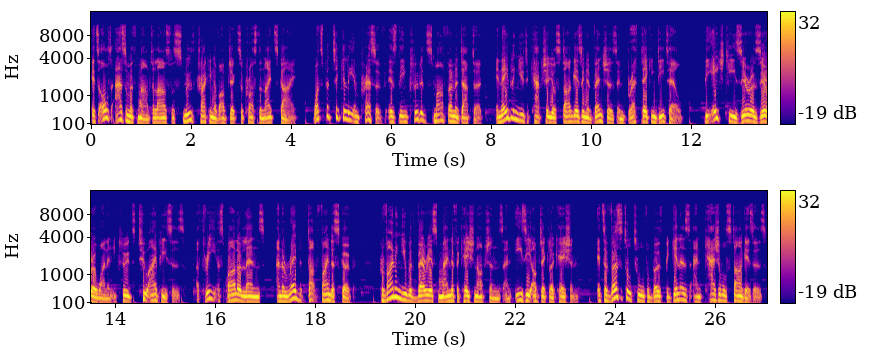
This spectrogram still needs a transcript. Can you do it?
Its alt-azimuth mount allows for smooth tracking of objects across the night sky. What's particularly impressive is the included smartphone adapter, enabling you to capture your stargazing adventures in breathtaking detail. The HT001 includes two eyepieces, a 3 Barlow lens, and a red dot finder scope, providing you with various magnification options and easy object location. It's a versatile tool for both beginners and casual stargazers.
